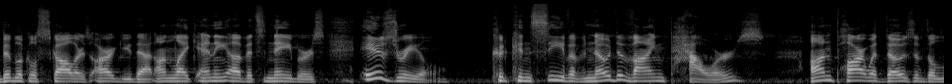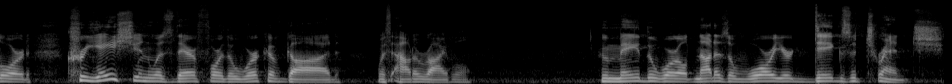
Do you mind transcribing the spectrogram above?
Biblical scholars argue that, unlike any of its neighbors, Israel could conceive of no divine powers on par with those of the Lord. Creation was therefore the work of God without a rival, who made the world not as a warrior digs a trench,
